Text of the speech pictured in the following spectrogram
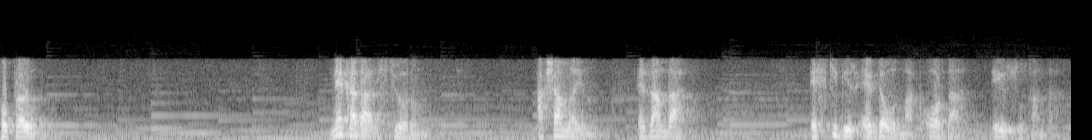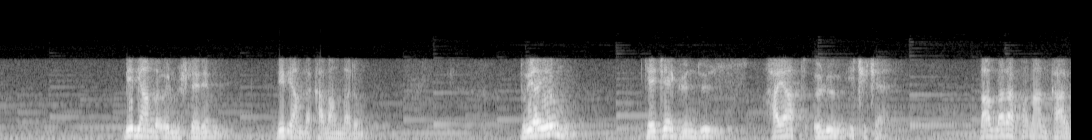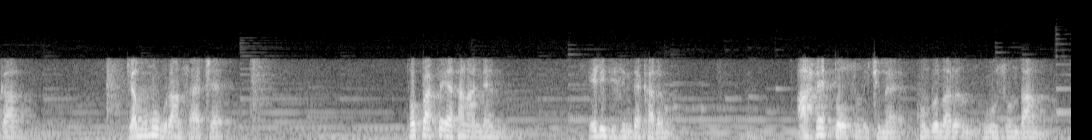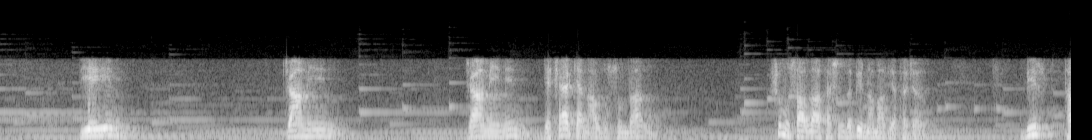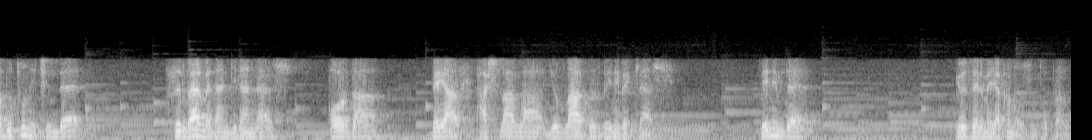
toprağım. Ne kadar istiyorum akşamlayın ezanda eski bir evde olmak orada Eyüp Sultan'da. Bir yanda ölmüşlerim, bir yanda kalanlarım. Duyayım gece gündüz hayat ölüm iç içe. Dallara konan karga, camımı vuran serçe, toprakta yatan annem, eli dizimde karım, ahret dolsun içime kumruların husundan, diyeyim caminin caminin geçerken avlusundan şu musalla taşında bir namaz yatacağım. Bir tabutun içinde sır vermeden gidenler orada beyaz taşlarla yıllardır beni bekler. Benim de gözlerime yakın olsun toprağım.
